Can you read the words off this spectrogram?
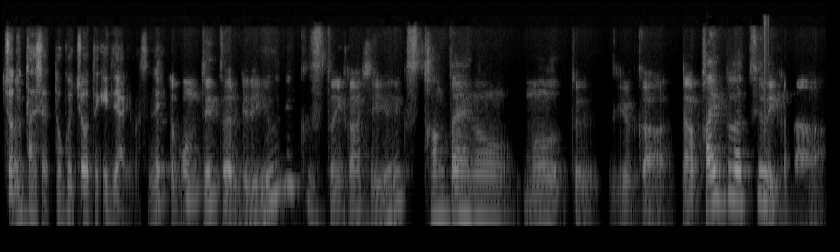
ちょっと確かに特徴的でありますねちょっ。とコンテンツあるけど、UNEXT に関して UNEXT 単体のものというか、なんかパイプが強いから、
